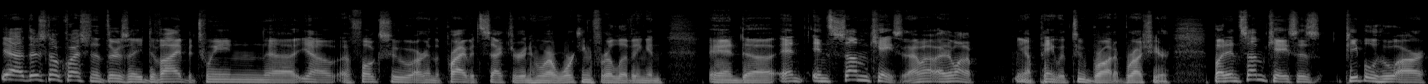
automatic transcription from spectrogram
Yeah, there's no question that there's a divide between uh, you know uh, folks who are in the private sector and who are working for a living, and and uh, and in some cases, I, I don't want to you know paint with too broad a brush here, but in some cases, people who are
